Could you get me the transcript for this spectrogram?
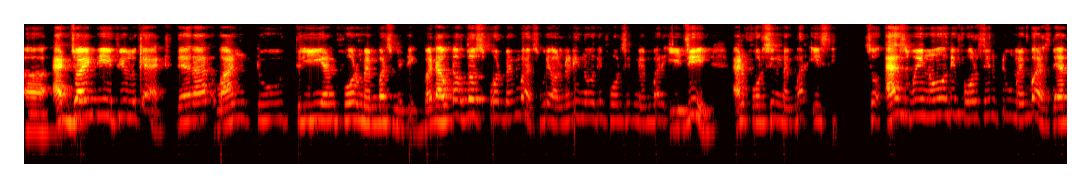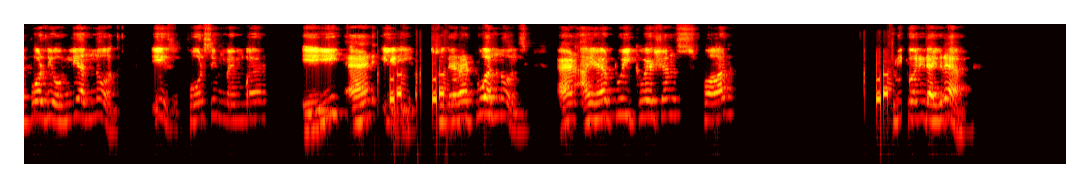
Uh, at joint E, if you look at, there are one, two, three, and four members meeting. But out of those four members, we already know the force in member EG and force in member EC. So as we know the force in two members, therefore the only unknown is force in member AE and AD. So there are two unknowns and I have two equations for body diagram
